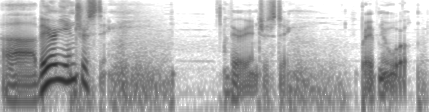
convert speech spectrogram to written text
Uh, very interesting. Very interesting. Brave New World.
